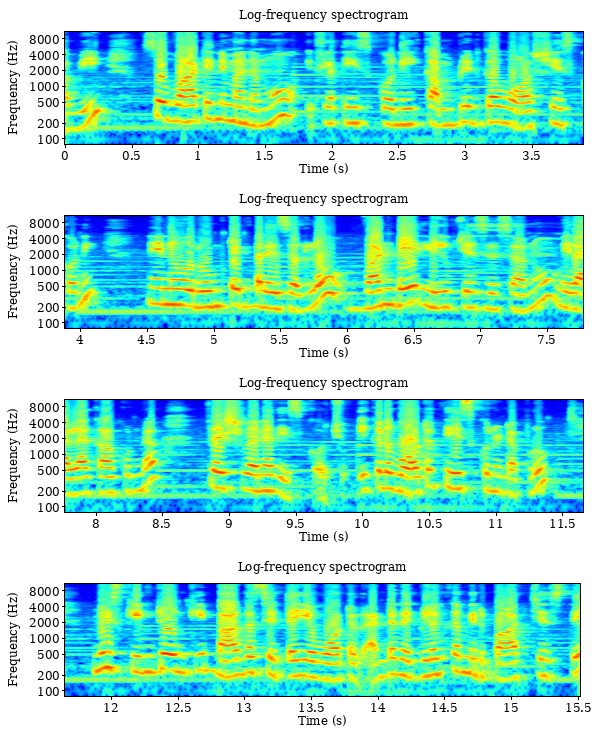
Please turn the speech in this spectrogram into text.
అవి. సో వాటిని మనము ఇట్లా తీసుకొని కంప్లీట్గా వాష్ చేసుకొని నేను రూమ్ టెంపరేచర్లో వన్ డే లీవ్ చేసేసాను. మీరు అలా కాకుండా ఫ్రెష్ అయినా తీసుకోవచ్చు. ఇక్కడ వాటర్ తీసుకునేటప్పుడు మీ స్కిన్ టోన్కి బాగా సెట్ అయ్యే వాటర్ అంటే రెగ్యులర్గా మీరు బాత్ చేస్తే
